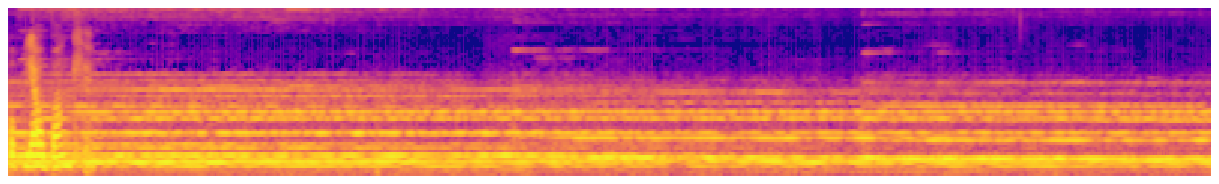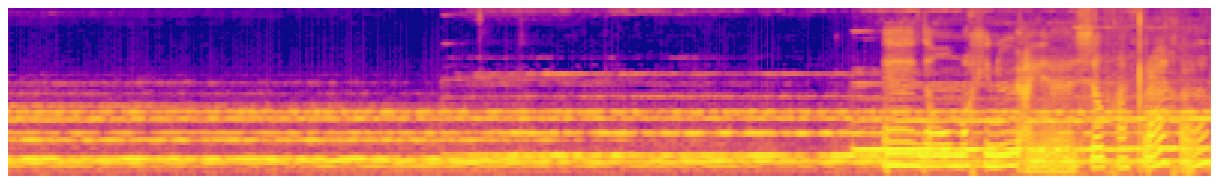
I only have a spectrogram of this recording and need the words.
op jouw bankje. Jezelf gaan vragen.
